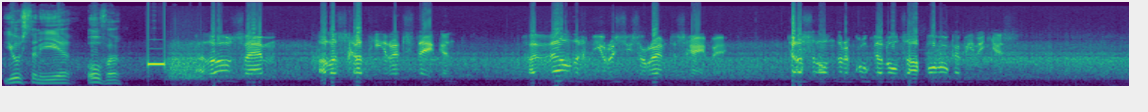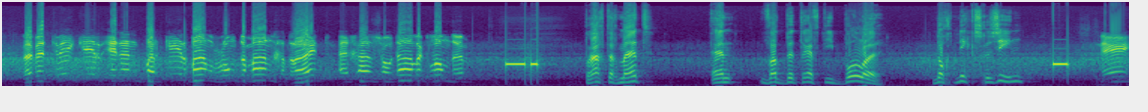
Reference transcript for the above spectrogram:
Houston hier, over. Hallo Sam, alles gaat hier uitstekend. Geweldig die Russische ruimteschepen. Dat is andere koek dan onze Apollo-kabinetjes. We hebben twee keer in een parkeerbaan rond de maan gedraaid en gaan zo dadelijk landen. Prachtig, Matt. En wat betreft die bollen, nog niks gezien? Nee,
